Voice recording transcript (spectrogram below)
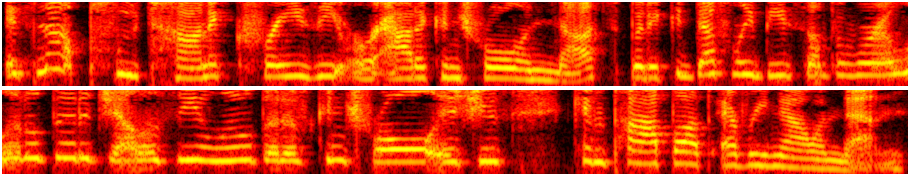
it's not plutonic crazy or out of control and nuts, but it could definitely be something where a little bit of jealousy, a little bit of control issues can pop up every now and then.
